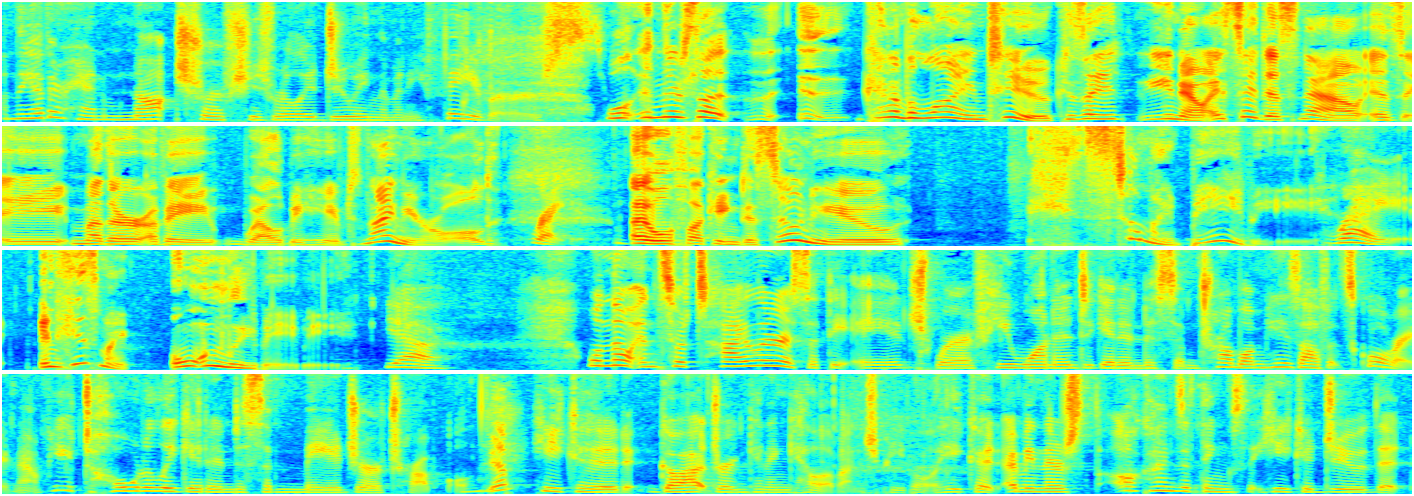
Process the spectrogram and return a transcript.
On the other hand, I'm not sure if she's really doing them any favors. Well, and there's a uh, kind of a line too, because I, you know, I say this now as a mother of a well-behaved nine-year-old. Right. I will fucking disown you. He's still my baby, Right. and he's my only baby. Yeah. Well, no, and so Tyler is at the age where if he wanted to get into some trouble, I mean, he's off at school right now. He could totally get into some major trouble. Yep. He could go out drinking and kill a bunch of people. He could, I mean, there's all kinds of things that he could do that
